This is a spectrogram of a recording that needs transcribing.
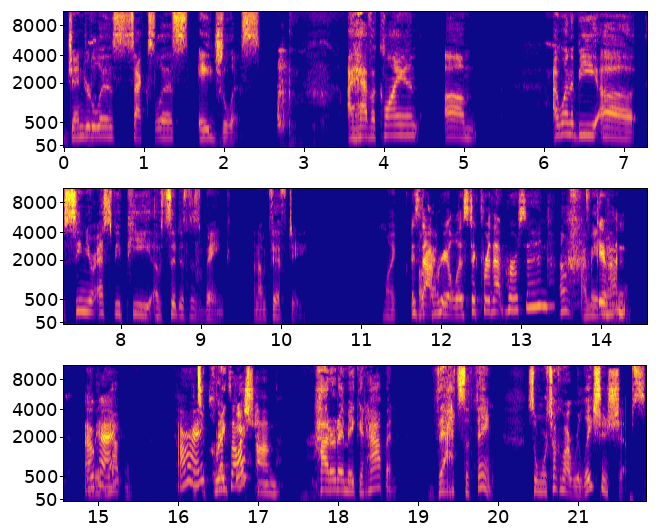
genderless, sexless, ageless. I have a client, um, I want to be a senior SVP of Citizens Bank, and I'm 50. I'm like, Is that realistic for that person? No, I made Given- it happen. I made it Okay. All right, It's a great that's question. awesome. How did I make it happen? That's the thing. So when we're talking about relationships,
